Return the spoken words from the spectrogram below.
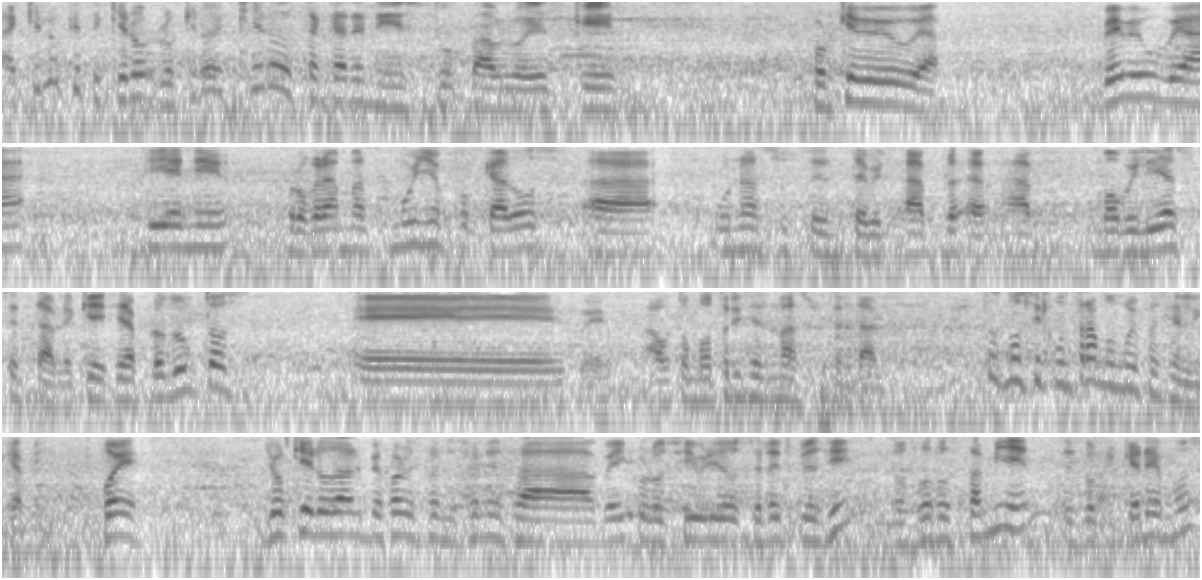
aquí lo que te quiero, lo quiero, quiero destacar en esto, Pablo, es que ¿Por qué BBVA? BBVA tiene programas muy enfocados a una a, movilidad sustentable, quiere decir a productos eh, automotrices más sustentables. Entonces nos encontramos muy fácil en el camino. Fue, yo quiero dar mejores condiciones a vehículos híbridos eléctricos y nosotros también, es lo que queremos.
